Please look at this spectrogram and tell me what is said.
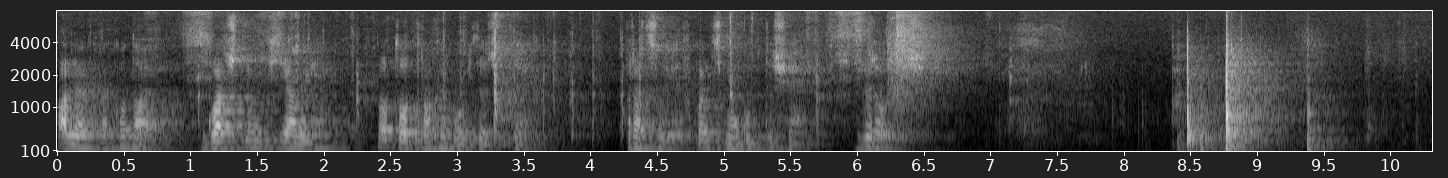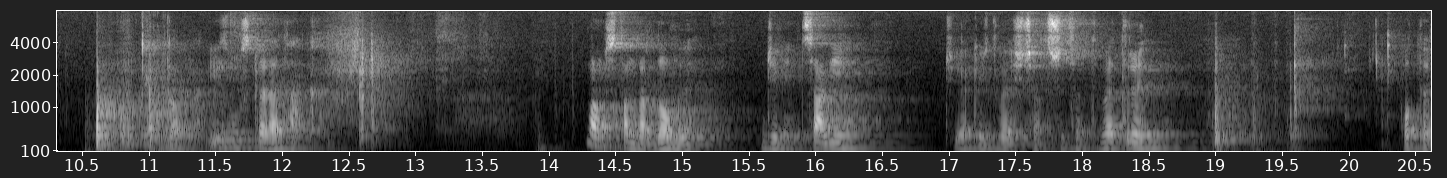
ale jak nakładałem gładź tymi kijami, no to trochę było widać, że pracuje. W końcu mogłoby to się wyrobić. Dobra, i z Mustera tak. Mam standardowy 9 cali, czyli jakieś 23 cm. Potem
